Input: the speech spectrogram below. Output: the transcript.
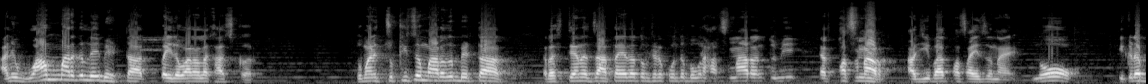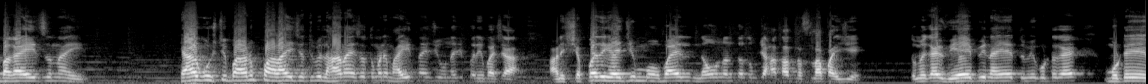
आणि वाम मार्ग लय भेटतात पैलवानाला खास कर तुम्हाला चुकीचं मार्ग भेटतात. रस्त्यानं जाता येता तुमच्याकडे कोणतं बघून हसणार आणि तुम्ही त्यात फसणार. अजिबात फसायचं नाही. नो इकडे बघायचं नाही. ह्या गोष्टी पाळून पाळायच्या. तुम्ही लहान आहे तुम्हाला माहीत नाही जीवनाची परिभाषा. आणि शपथ घ्यायची मोबाईल नऊ नंतर तुमच्या हातात नसला पाहिजे. तुम्ही काय व्ही आय पी नाही आहे तुम्ही कुठं काय मोठे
